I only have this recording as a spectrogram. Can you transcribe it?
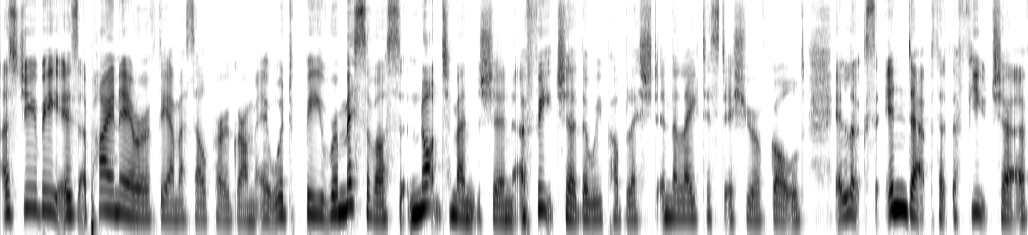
As Juby is a pioneer of the MSL program, it would be remiss of us not to mention a feature that we published in the latest issue of Gold. It looks in depth at the future of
